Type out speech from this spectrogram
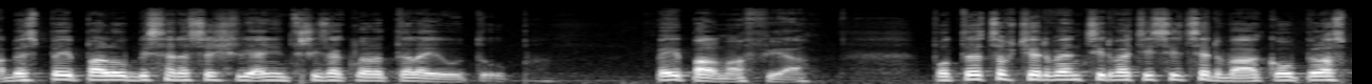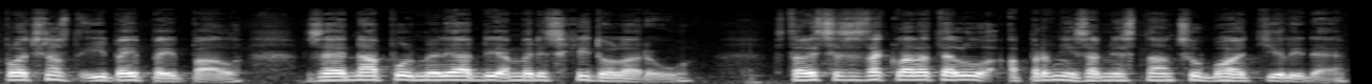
A bez PayPalu by se nesešli ani tři zakladatelé YouTube. PayPal Mafia. Poté, co v červenci 2002 koupila společnost eBay PayPal za 1,5 miliardy amerických dolarů, stali se ze zakladatelů a prvních zaměstnanců bohatí lidé.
